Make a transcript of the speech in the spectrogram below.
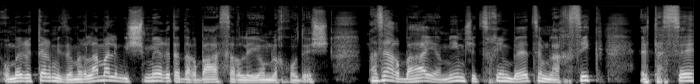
אומר יותר מזה, אומר למה למשמרת עד 14 ליום לחודש? מה זה ארבעה ימים שצריכים בעצם להחזיק את השה,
